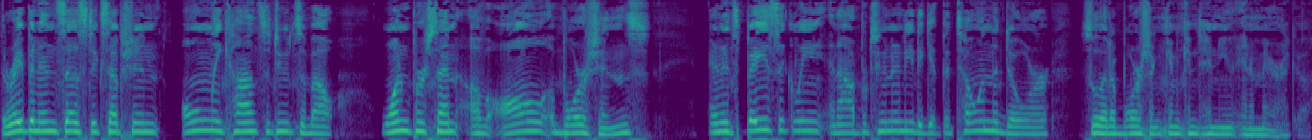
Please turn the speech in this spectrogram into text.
The rape and incest exception only constitutes about 1% of all abortions, and it's basically an opportunity to get the toe in the door so that abortion can continue in America.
